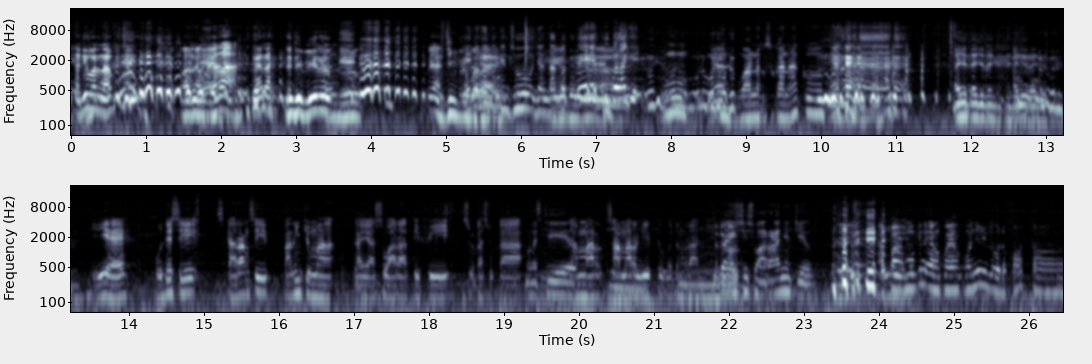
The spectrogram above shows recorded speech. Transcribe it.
Tadi warna apa cuy? Warna merah. Merah. Jadi biru. Yang biru. Wih, anjing Eh, berubah lagi. takutin su, jangan takut. Eh, berubah lagi. Hmm, ya, warna kesukaan aku. Lanjut lanjut lanjut. lanjut. Lanjut iya udah sih sekarang sih paling cuma kayak suara TV suka-suka Mengecil. samar samar gitu kedengerannya Tapi Juga kalau- isi suaranya, Cil. Iya. Apa mungkin elko elkonya juga udah kotor.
